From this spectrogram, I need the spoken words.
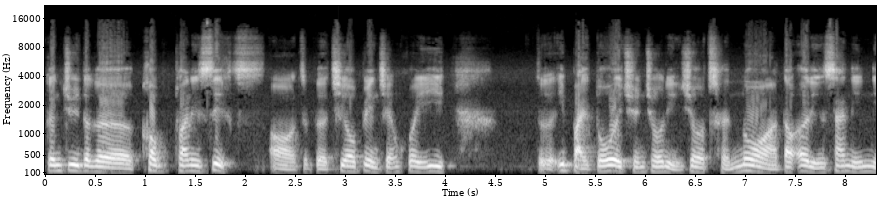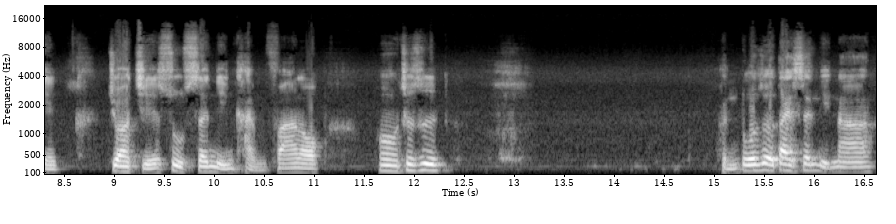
根据这个 COP twenty six 哦，这个气候变迁会议，这个一百多位全球领袖承诺啊，到二零三零年就要结束森林砍伐喽。哦，就是很多热带森林啊、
